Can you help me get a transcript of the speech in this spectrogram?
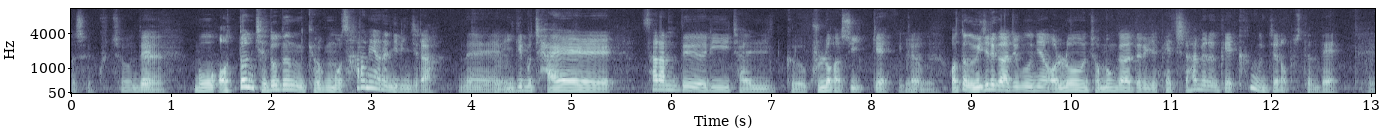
사실. 그렇죠. 근데 네. 뭐 어떤 제도든 결국 뭐 사람이 하는 일인지라. 네. 음. 이게 뭐 잘 사람들이 잘 그 굴러갈 수 있게 그러니까 음. 어떤 의지를 가지고 그냥 언론 전문가들에게 배치를 하면은 그게 큰 문제는 없을 텐데 음.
